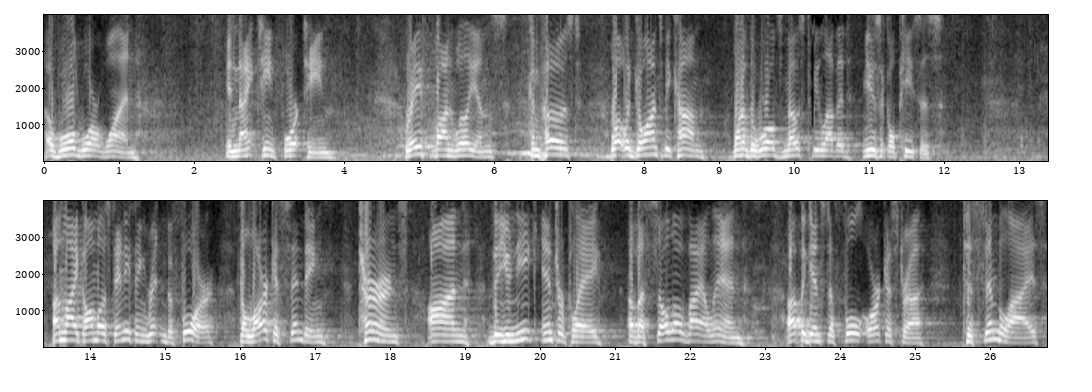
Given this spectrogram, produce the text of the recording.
of World War I in 1914, Ralph Vaughan Williams composed what would go on to become one of the world's most beloved musical pieces. Unlike almost anything written before, The Lark Ascending turns on the unique interplay of a solo violin up against a full orchestra to symbolize,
